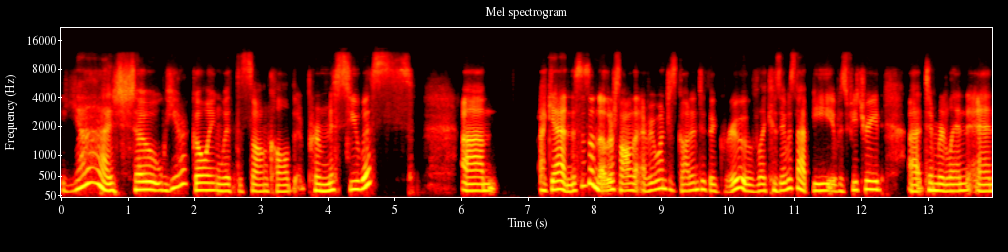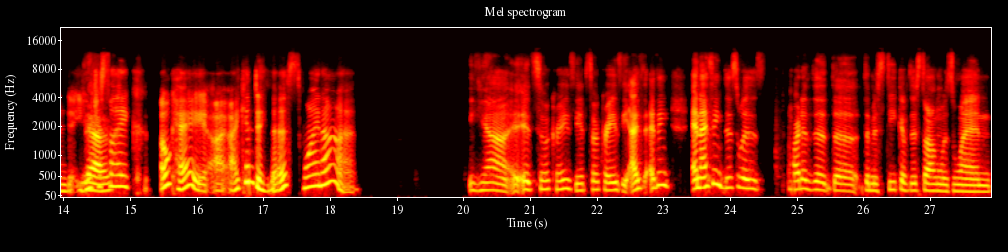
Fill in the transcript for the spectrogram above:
Yeah, so we are going with the song called Promiscuous. Um again, this is another song that everyone just got into the groove like cuz it was that beat, it was featured uh Timbaland and you're Yes. just like, okay, I, I can dig this. Why not? Yeah, it's so crazy. It's so crazy. I I think, and I think this was part of the the the mystique of this song was when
